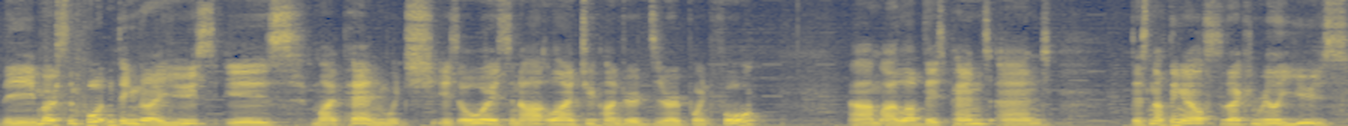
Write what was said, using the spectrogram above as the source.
The most important thing that I use is my pen, which is always an Artline 200 0.4. Um, I love these pens and there's nothing else that I can really use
